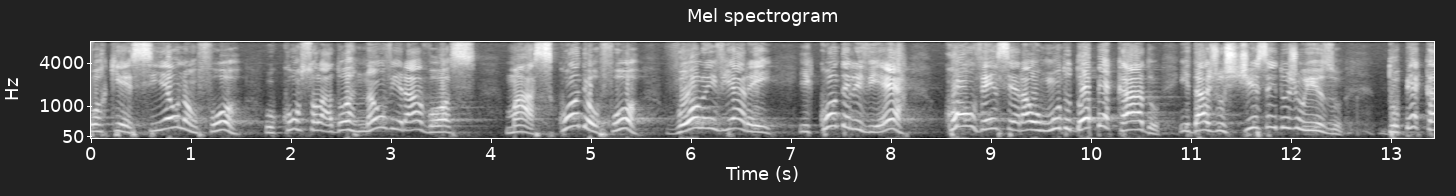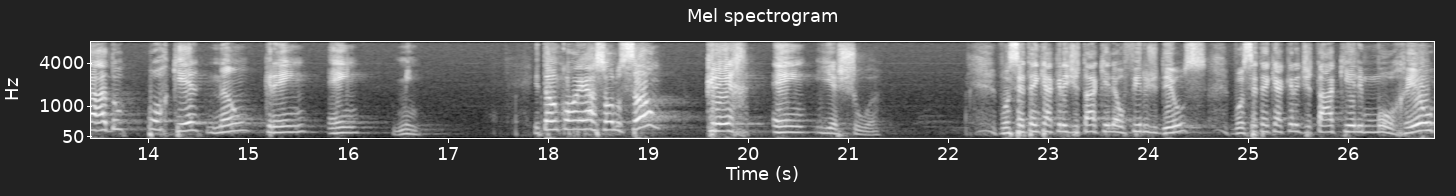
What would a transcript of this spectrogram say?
porque se eu não for, o consolador não virá a vós, mas quando eu for, vou-lo enviarei, e quando ele vier, convencerá o mundo do pecado e da justiça e do juízo do pecado, porque não creem em mim. Então qual é a solução? Crer em Yeshua. Você tem que acreditar que Ele é o Filho de Deus, você tem que acreditar que Ele morreu,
